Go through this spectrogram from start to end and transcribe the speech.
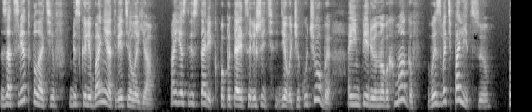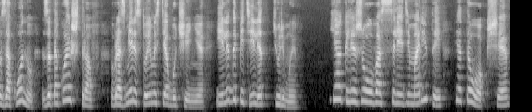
За цвет платьев, без колебаний ответила я. А если старик попытается лишить девочек учебы, а империю новых магов вызвать полицию? По закону за такое штраф, в размере стоимости обучения или до пяти лет тюрьмы. «Я гляжу, у вас с леди Маритой это общее.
